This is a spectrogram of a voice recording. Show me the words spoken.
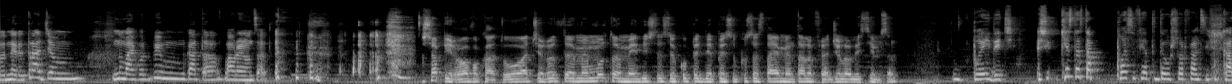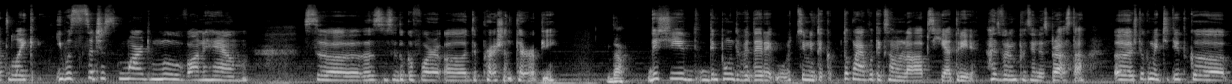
uh, ne retragem, nu mai vorbim, gata, am renunțat. Shapiro, avocatul, a cerut uh, mai multor medici să se ocupe de presupusă stare mentală fragilă a lui Simpson. Băi, deci, și chestia asta poate să fie atât de ușor falsificat, like, it was such a smart move on him să, să se ducă for uh, depression therapy. Da. Deși, din punct de vedere, țin minte că tocmai am avut examen la psihiatrie. Hai să vorbim puțin despre asta. Uh, știu că mi-ai citit că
